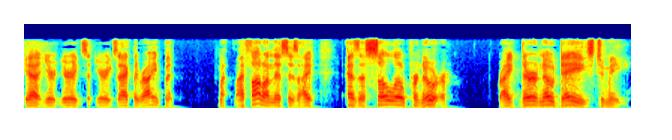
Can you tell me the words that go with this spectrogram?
yeah, you're you're ex- you're exactly right. But my my thought on this is, I as a solopreneur, right? There are no days to me.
